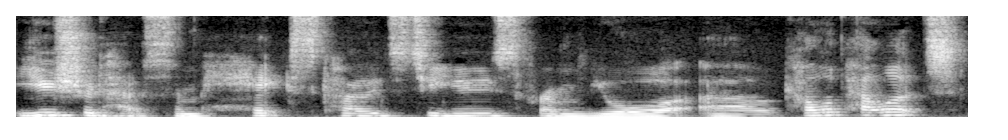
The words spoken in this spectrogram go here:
you should have some hex codes to use from your uh, color palette.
